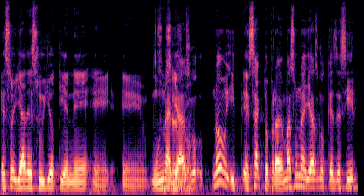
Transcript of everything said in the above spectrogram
eso ya de suyo tiene eh, un hallazgo, no, y, exacto, pero además un hallazgo que es decir,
